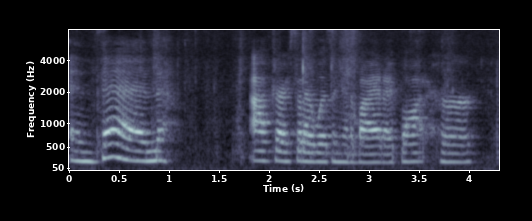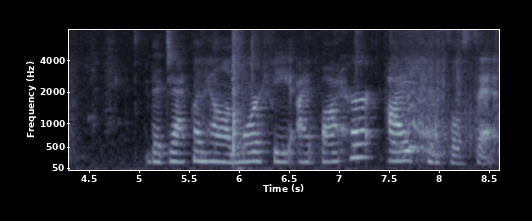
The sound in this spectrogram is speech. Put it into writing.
And then after I said I wasn't going to buy it, I bought her the Hill and Morphe. I bought her eye pencil set.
